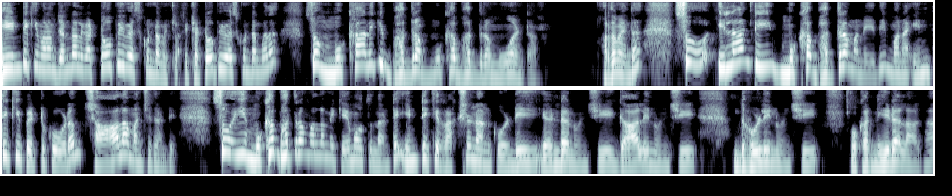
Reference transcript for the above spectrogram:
ఈ ఇంటికి మనం జనరల్గా టోపీ వేసుకుంటాం ఇట్లా. ఇట్లా టోపీ వేసుకుంటాం కదా? సో ముఖానికి భద్రం ముఖభద్రము అంటారు. అర్థమైందా? సో ఇలాంటి ముఖభద్రం అనేది మన ఇంటికి పెట్టుకోవడం చాలా మంచిదండి. సో ఈ ముఖభద్రం వల్ల మీకు ఏమవుతుందంటే ఇంటికి రక్షణ అనుకోండి ఎండ నుంచి గాలి నుంచి ధూళి నుంచి ఒక నీడలాగా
